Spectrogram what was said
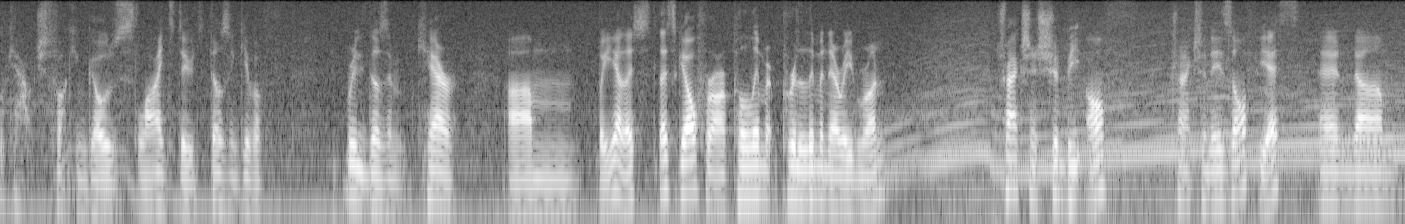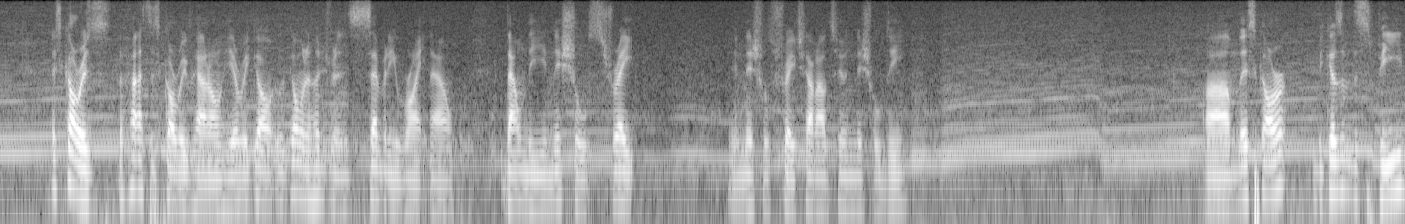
Look how it just fucking goes, slides, dude. Doesn't give a, really doesn't care. Um, but yeah, let's let's go for our prelim preliminary run. Traction should be off. Traction is off, yes, and um. This car is the fastest car we've had on here. We go we're going 170 right now, down the initial straight. The initial straight. Shout out to Initial D. Um, this car, because of the speed,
